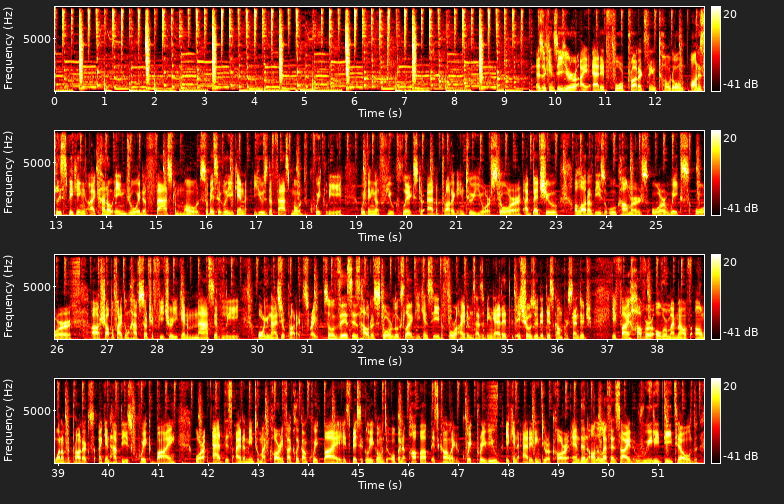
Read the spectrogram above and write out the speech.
As you can see here, I added four products in total. Honestly speaking, I kind of enjoy the fast mode. So basically you can use the fast mode quickly within a few clicks to add the product into your store. I bet you a lot of these WooCommerce or Wix or uh, Shopify don't have such a feature. You can massively organize your products, right? So this is how the store looks like. You can see the four items has been added. It shows you the discount percentage. If I hover over my mouth on one of the products, I can have these quick buy or add this item into my cart. If I click on quick buy, it's basically going to open a pop-up. It's kind of like a quick preview. You can add it into your car. And then on the left hand side, really detailed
